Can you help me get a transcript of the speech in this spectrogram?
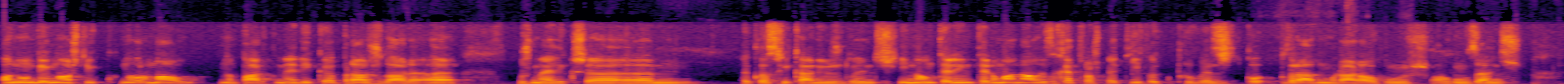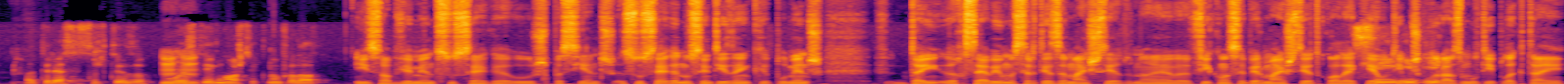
ou num diagnóstico normal na parte médica para ajudar a, os médicos a, a classificarem os doentes e não terem de ter uma análise retrospectiva que por vezes poderá demorar alguns, alguns anos a ter essa certeza, uhum. ou esse diagnóstico, na verdade. Isso obviamente sossega os pacientes. Sossega no sentido em que pelo menos tem, recebem uma certeza mais cedo, não é? Ficam a saber mais cedo qual é que Sim, é o tipo de esclerose múltipla que têm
